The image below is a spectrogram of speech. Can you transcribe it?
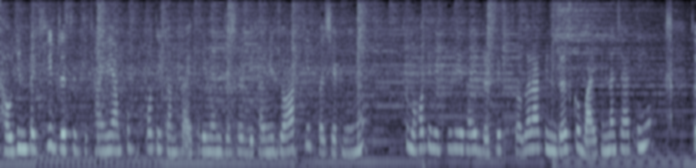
थाउज़ेंड तक ही ड्रेसेस दिखाई हुई आपको बहुत ही कम प्राइस वाली मैंने ड्रेसेस दिखाई हुई जो आपके बजट में है। तो बहुत ही ब्यूटीफुल ये सारी ड्रेसेस तो अगर आप इन ड्रेस को बाय करना चाहते हैं तो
